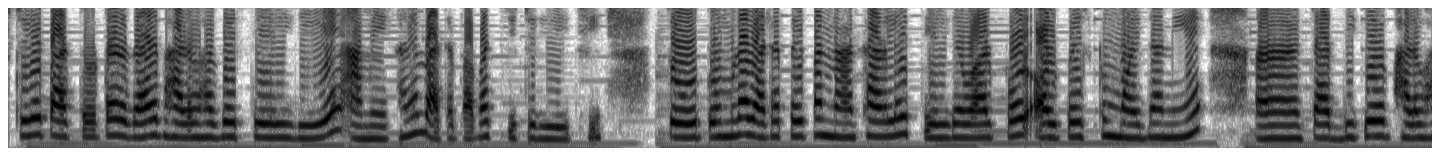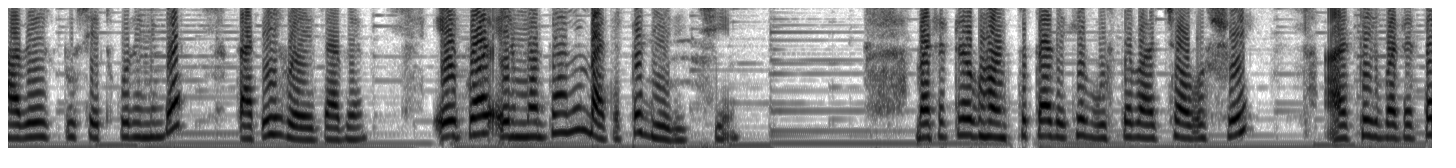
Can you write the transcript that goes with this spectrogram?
স্টিলের পাত্রটার গায়ে ভালোভাবে তেল দিয়ে আমি এখানে বাটার পেপার চিটে দিয়েছি। তো তোমরা বাটার পেপার না থাকলে তেল দেওয়ার পর অল্প একটু ময়দা নিয়ে চারদিকে ভালোভাবে একটু সেট করে নিবে, তাতেই হয়ে যাবে। এরপর এর মধ্যে আমি বাটারটা দিয়ে দিচ্ছি। বাটারটার ঘনত্বটা দেখে বুঝতে পারছ অবশ্যই। আর ঠিক বাটারটা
